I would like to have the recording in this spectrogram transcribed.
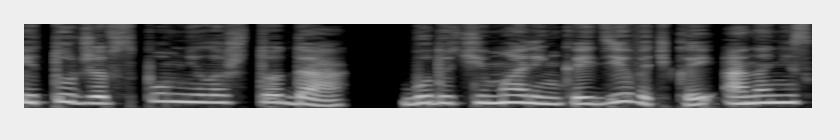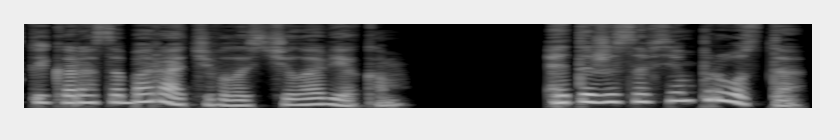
и тут же вспомнила, что да, будучи маленькой девочкой, она несколько раз оборачивалась человеком. Это же совсем просто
